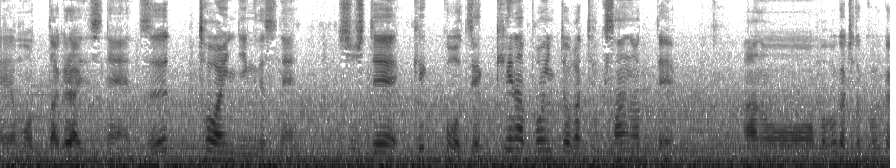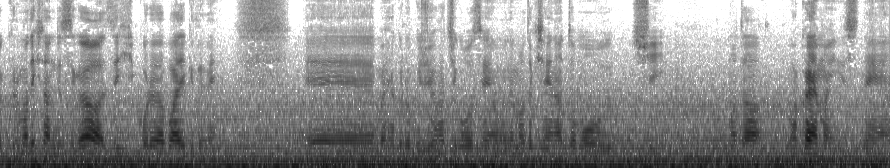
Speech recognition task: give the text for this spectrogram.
え思ったぐらいですね。ずっとワインディングですね。そして結構絶景なポイントがたくさんあってあのー、まあ、僕はちょっと今回車で来たんですがぜひこれはバイクでね、えー、まあ、168号線をねまた来たいなと思うしまた和歌山にですね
